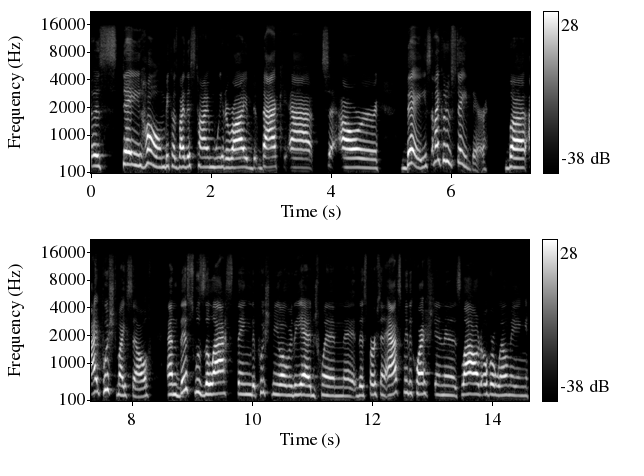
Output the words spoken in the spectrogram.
uh, stay home because by this time we had arrived back at our base and I could have stayed there. But I pushed myself. And this was the last thing that pushed me over the edge when this person asked me the question in this loud, overwhelming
